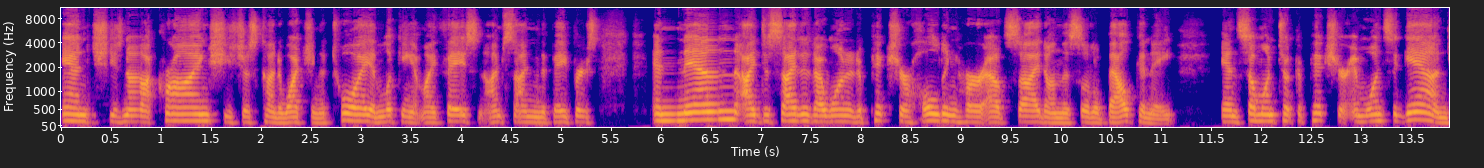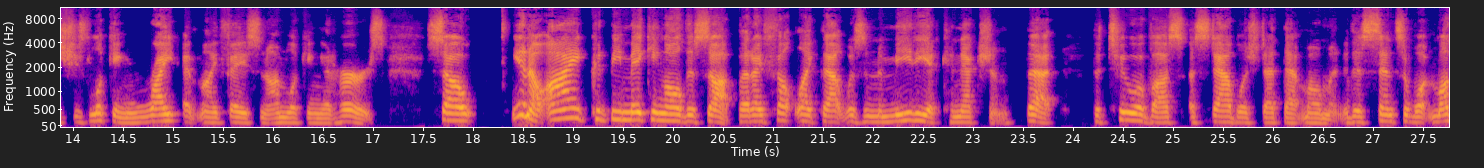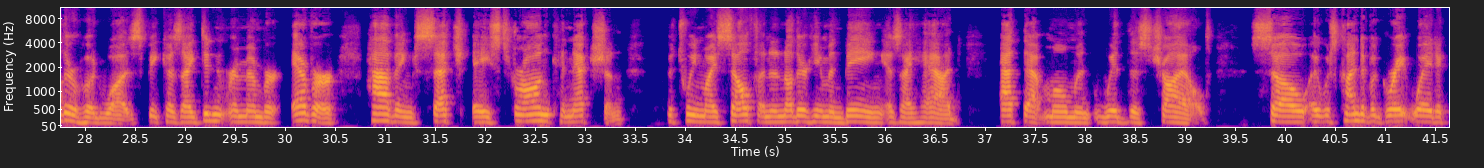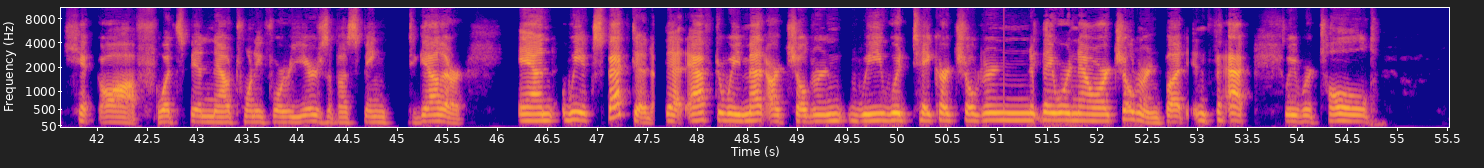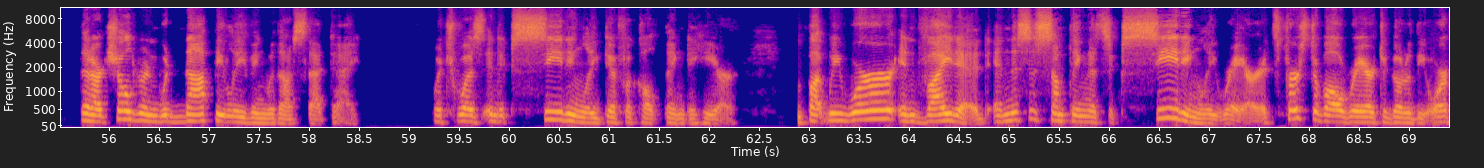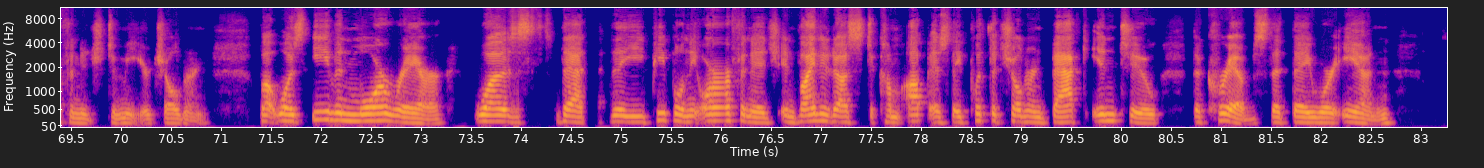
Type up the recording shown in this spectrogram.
And she's not crying. She's just kind of watching the toy and looking at my face, and I'm signing the papers. And then I decided I wanted a picture holding her outside on this little balcony and someone took a picture and once again she's looking right at my face and i'm looking at hers. So you know i could be making all this up but i felt like that was an immediate connection that the two of us established at that moment this sense of what motherhood was because i didn't remember ever having such a strong connection between myself and another human being as i had at that moment with this child so it was kind of a great way to kick off what's been now 24 years of us being together. And we expected that after we met our children, we would take our children. They were now our children. But in fact, we were told that our children would not be leaving with us that day, which was an exceedingly difficult thing to hear. But we were invited, and this is something that's exceedingly rare. It's first of all rare to go to the orphanage to meet your children, but was even more rare was that the people in the orphanage invited us to come up as they put the children back into the cribs that they were in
